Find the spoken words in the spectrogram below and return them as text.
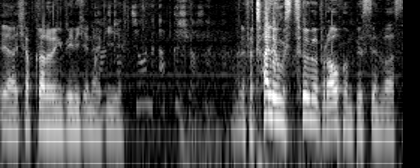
Ja, ich habe gerade wegen wenig Energie. Meine Verteidigungstürme brauchen ein bisschen was.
